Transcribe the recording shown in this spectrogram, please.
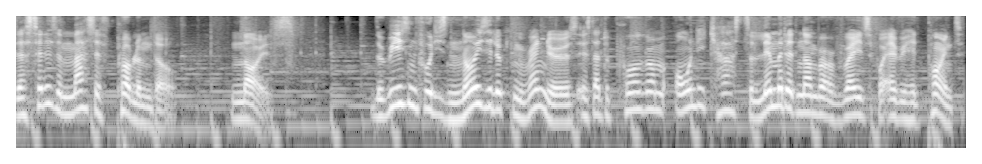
There still is a massive problem though, noise. The reason for these noisy looking renders is that the program only casts a limited number of rays for every hit point,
